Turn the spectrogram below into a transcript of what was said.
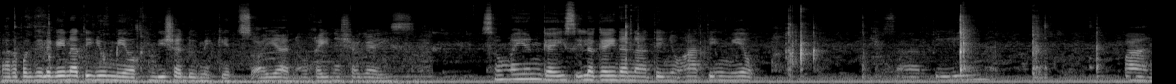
Para pag nilagay natin yung milk hindi siya dumikit. So ayan. Okay na siya guys. So ngayon guys ilagay na natin yung ating milk sa ating pan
